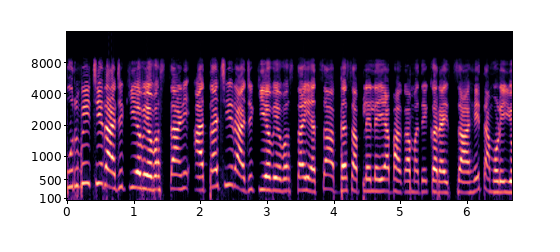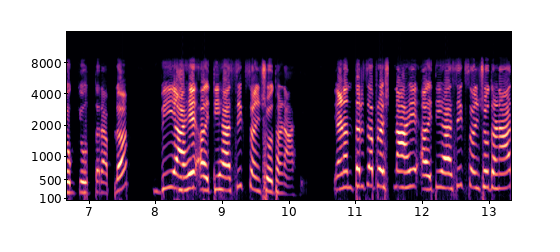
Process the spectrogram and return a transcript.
पूर्वीची राजकीय व्यवस्था आणि आताची राजकीय व्यवस्था याचा अभ्यास आपल्याला या भागामध्ये करायचा आहे. त्यामुळे योग्य उत्तर आपलं बी आहे ऐतिहासिक संशोधन आहे. यानंतरचा प्रश्न आहे ऐतिहासिक संशोधनात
